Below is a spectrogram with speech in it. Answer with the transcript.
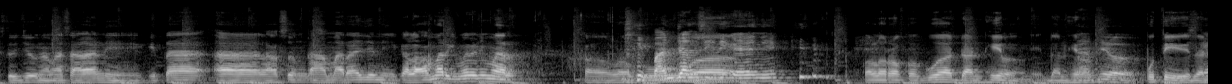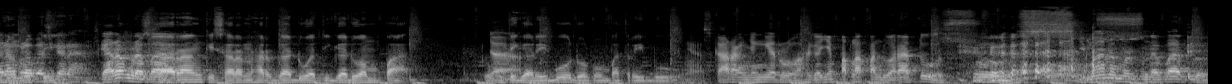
Setuju nggak masalah nih. Kita eh, langsung ke Amar aja nih. Kalau Amar gimana nih Mar? Kalau Panjang sih ini kayaknya. Kalau rokok gua Dunhill nih, Dunhill, Dunhill. putih, Sekarang Dunhill berapa putih. sekarang? Sekarang berapa? Sekarang kisaran harga 23 24. Ya. 23 ribu, 24 ribu. Ya, sekarang nyengir lo harganya 48200. Oh, gimana menurut pendapat lu?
